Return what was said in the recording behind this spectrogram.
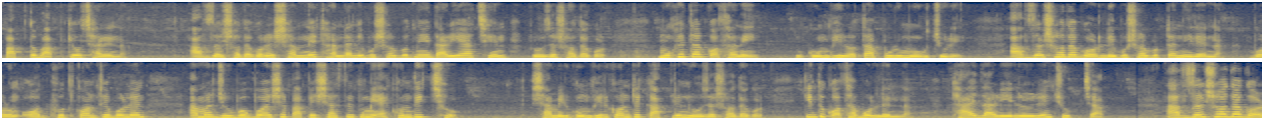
পাপ তো বাপকেও ছাড়ে না। আফজাল সদাগরের সামনে ঠান্ডা লেবুর শরবত নিয়ে দাঁড়িয়ে আছেন রোজা সদাগর। মুখে তার কথা নেই। গম্ভীরতা পুরো মুখ জুড়ে। আফজাল সদাগর লেবু শরবতটা নিলেন না, বরং অদ্ভুত কণ্ঠে বললেন, আমার যুবক বয়সে পাপের শাস্তি তুমি এখন দিচ্ছ? স্বামীর গম্ভীর কণ্ঠে কাঁপলেন রোজা সদাগর, কিন্তু কথা বললেন না। ঠায় দাঁড়িয়ে রইলেন চুপচাপ। আফজাল সদাগর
